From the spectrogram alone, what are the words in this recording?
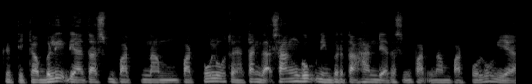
ketika beli di atas 4640 ternyata nggak sanggup nih bertahan di atas 4640 ya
